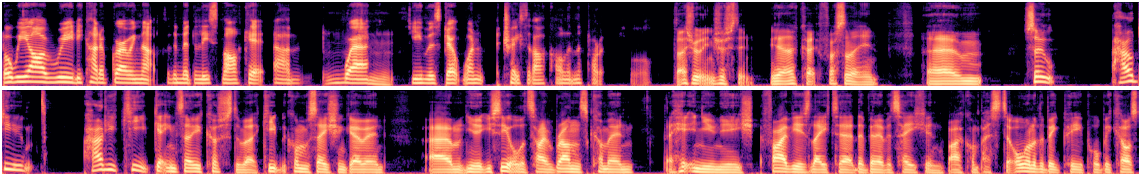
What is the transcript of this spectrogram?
But we are really kind of growing that for the Middle East market, um, where mm. consumers don't want a trace of alcohol in the product. That's really interesting. Yeah. Okay. Fascinating. Um, so how do you how do you keep getting to know your customer, keep the conversation going? Um, you know, you see it all the time. Brands come in, they're hitting new niche. Five years later, they've been overtaken by a competitor or one of the big people because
